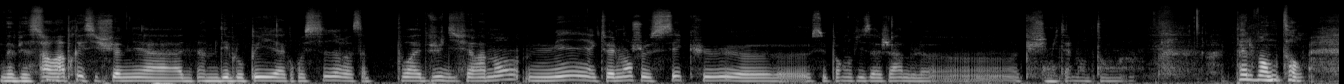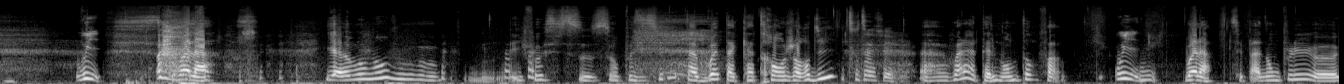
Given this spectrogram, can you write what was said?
Mais bien sûr. Alors après, si je suis amenée à, à me développer, à grossir, ça pourrait être vu différemment. Mais actuellement, je sais que euh, c'est pas envisageable. euh, et puis j'ai mis tellement de temps. hein. tellement de temps. Oui, voilà. Il y a un moment où il faut se, se positionner. Ta boîte a 4 ans aujourd'hui. tout à fait. Euh, voilà, tellement de temps. Enfin, Oui, voilà, c'est pas non plus euh,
